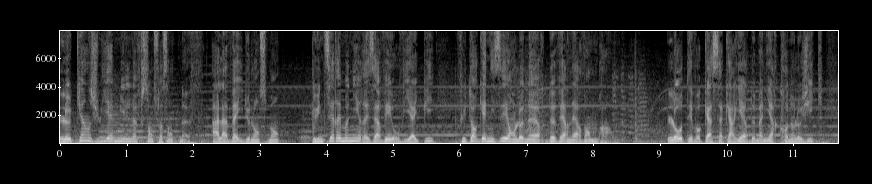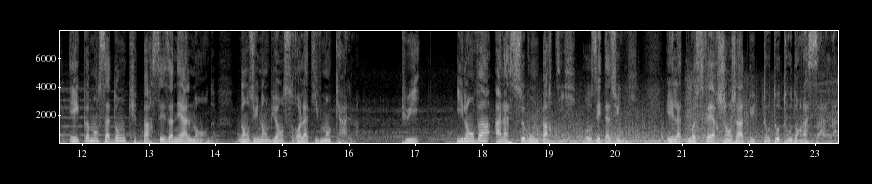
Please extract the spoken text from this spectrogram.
Le 15 juillet 1969, à la veille du lancement, une cérémonie réservée aux VIP fut organisée en l'honneur de Werner von Braun. L'hôte évoqua sa carrière de manière chronologique et commença donc par ses années allemandes, dans une ambiance relativement calme. Puis, il en vint à la seconde partie, aux États-Unis, et l'atmosphère changea du tout au tout dans la salle.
